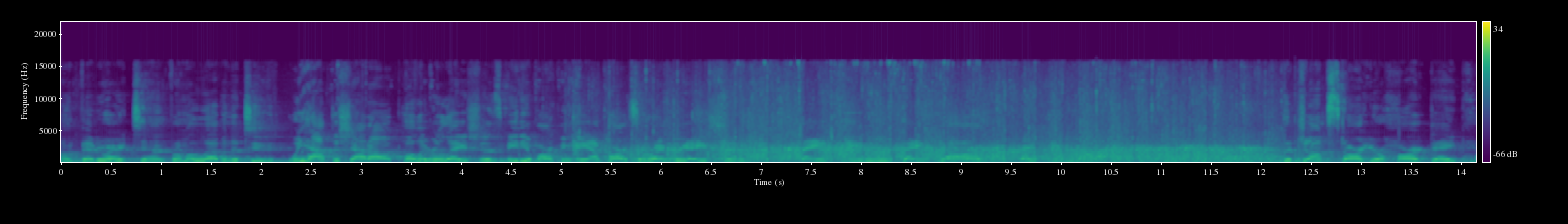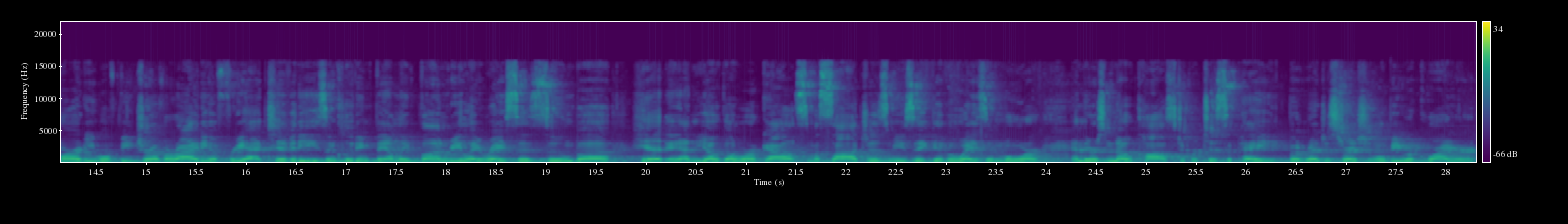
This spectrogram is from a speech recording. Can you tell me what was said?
on February 10th from 11 to 2. We have to shout out Public Relations, Media, Marketing, and Parks and Recreation. Thank you. Thank y'all. Thank you. The Jumpstart Your Heart Day party will feature a variety of free activities, including family fun, relay races, Zumba, HIIT and yoga workouts, massages, music giveaways, and more. And there's no cost to participate, but registration will be required.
